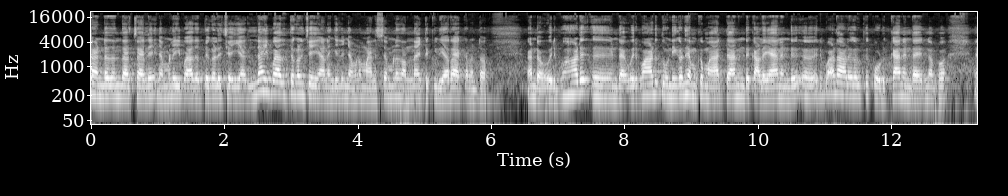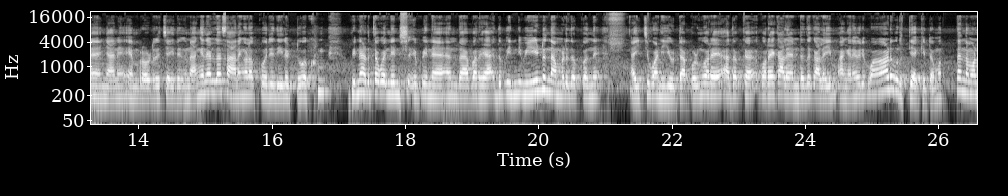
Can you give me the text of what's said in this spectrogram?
വേണ്ടത് എന്താ വെച്ചാൽ നമ്മൾ ഈ ബാധത്തുകൾ ചെയ്യുക. എല്ലാ ഈ ബാധത്തുകളും ചെയ്യുകയാണെങ്കിലും നമ്മൾ മനസ്സ് നമ്മൾ നന്നായിട്ട് ക്ലിയർ ആക്കണം കേട്ടോ കണ്ടോ ഒരുപാട് ഉണ്ട് ഒരുപാട് തുണികൾ നമുക്ക് മാറ്റാനുണ്ട് കളയാനുണ്ട് ഒരുപാട് ആളുകൾക്ക് കൊടുക്കാനുണ്ടായിരുന്നു. അപ്പോൾ ഞാൻ എംബ്രോയ്ഡറി ചെയ്ത് അങ്ങനെയുള്ള സാധനങ്ങളൊക്കെ ഒരു ഇതിൽ ഇട്ട് വെക്കും. പിന്നെ അടുത്ത കൊല്ലം പിന്നെ എന്താ പറയുക ഇത് പിന്നെ വീണ്ടും നമ്മളിതൊക്കെ ഒന്ന് അയച്ച് പണിയൂട്ടും. അപ്പോഴും കുറേ അതൊക്കെ കുറേ കളയേണ്ടത് കളയും. അങ്ങനെ ഒരുപാട് വൃത്തിയാക്കി കിട്ടും മൊത്തം നമ്മൾ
